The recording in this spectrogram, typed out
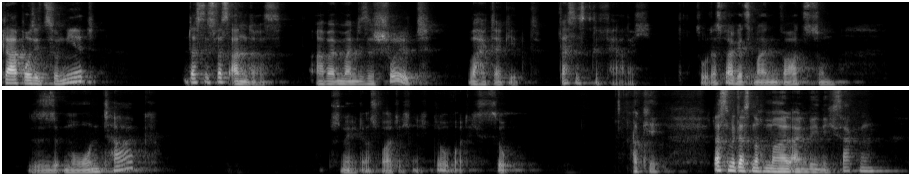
klar positioniert, das ist was anderes. Aber wenn man diese Schuld weitergibt, das ist gefährlich. So, das war jetzt mein Wort zum Montag. Nee, das wollte ich nicht. So wollte ich So. Okay. Lassen wir das nochmal ein wenig sacken.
